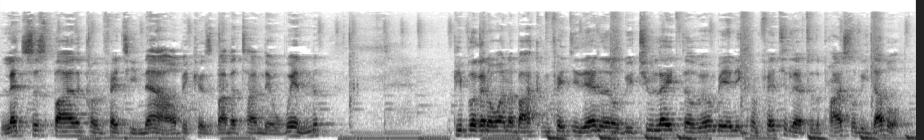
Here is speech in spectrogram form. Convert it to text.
let's just buy the confetti now because by the time they win, people are gonna want to buy confetti then. It'll be too late. There won't be any confetti left, so the price will be double.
